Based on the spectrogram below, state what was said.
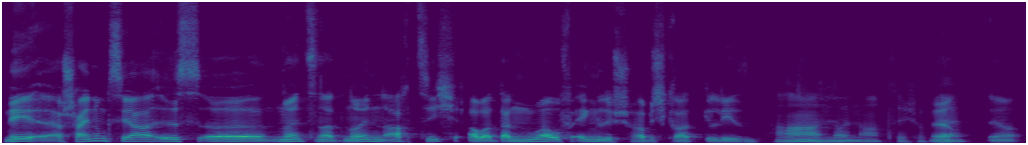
Ne, Erscheinungsjahr ist, äh, 1989, aber dann nur auf Englisch, habe ich grad gelesen. Ah, 89, okay. Ja, ja.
